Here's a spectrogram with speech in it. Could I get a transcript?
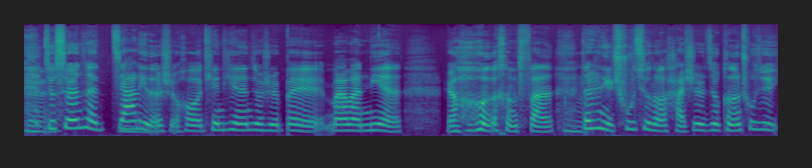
对，就虽然在家里的时候，嗯、天天就是被妈妈念，然后很烦，嗯、但是你出去了，还是就可能出去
